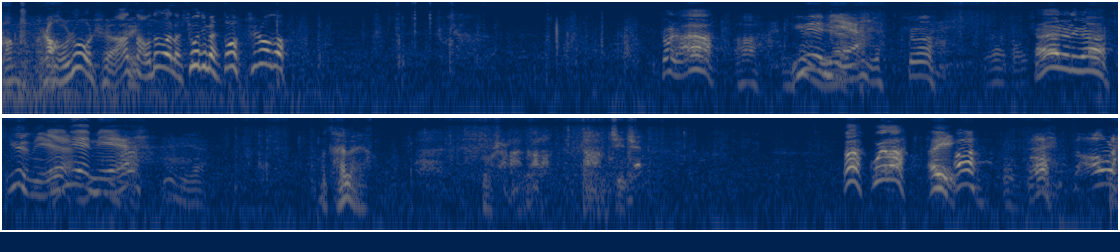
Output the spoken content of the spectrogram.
刚煮的肉，有肉吃，俺早都饿了。兄弟们，走，吃肉走。装啥呀？啊，玉米，是吧？啥呀？这里边玉米，玉米，玉米。怎么才来呀，又是难哥了，让俺们进去。哎，归了。哎，啊，走，走了。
